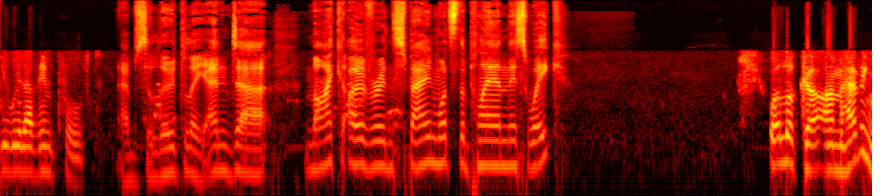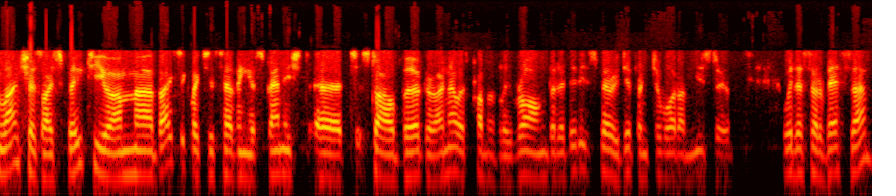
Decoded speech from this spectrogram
you will have improved. Absolutely. And uh, Mike, over in Spain, what's the plan this week? Well, look, uh, I'm having lunch as I speak to you. I'm uh, basically just having a Spanish uh, style burger. I know it's probably wrong, but it, it is very different to what I'm used to with a cerveza,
